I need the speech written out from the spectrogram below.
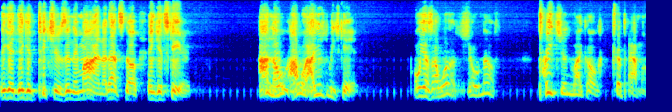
they get they get pictures in their mind of that stuff and get scared. I know. I, I used to be scared. Oh, yes, I was, sure enough. Preaching like a trip hammer.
